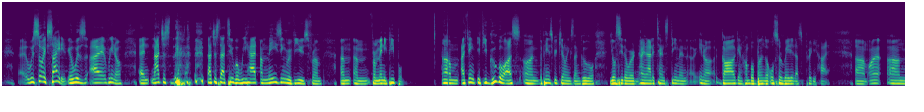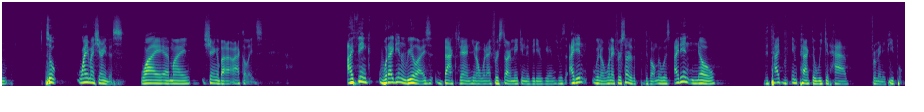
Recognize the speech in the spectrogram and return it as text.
it was so exciting. It was I, you know, and not just not just that too, but we had amazing reviews from um, um, from many people. Um, I think if you Google us on the Painscreek Killings on Google, you'll see that we're 9 out of 10 Steam, and uh, you know, GOG and Humble Bundle also rated us pretty high. Um, um, so why am I sharing this? Why am I sharing about our accolades? I think what I didn't realize back then, you know, when I first started making the video games, was I didn't, you know, when I first started the development, was I didn't know the type of impact that we could have for many people.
